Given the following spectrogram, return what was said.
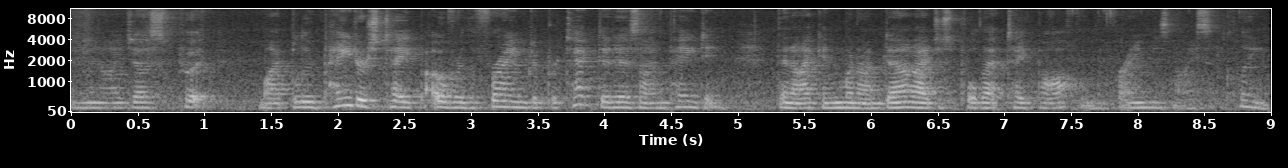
and then I just put my blue painter's tape over the frame to protect it as I'm painting. Then I can, when I'm done, I just pull that tape off and the frame is nice and clean.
